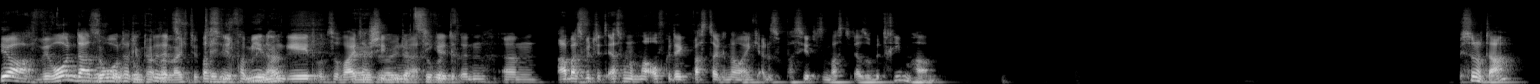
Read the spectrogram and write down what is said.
ja, wir wurden da so, so unter Druck gesetzt, was ihre Familien Probleme. angeht und so weiter, steht in Artikel zurück. drin. Ähm, aber es wird jetzt erstmal nochmal aufgedeckt, was da genau eigentlich alles so passiert ist und was die da so betrieben haben. Bist du noch da?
